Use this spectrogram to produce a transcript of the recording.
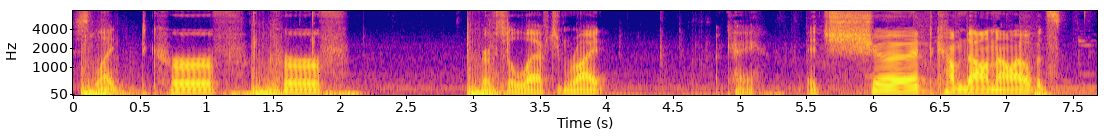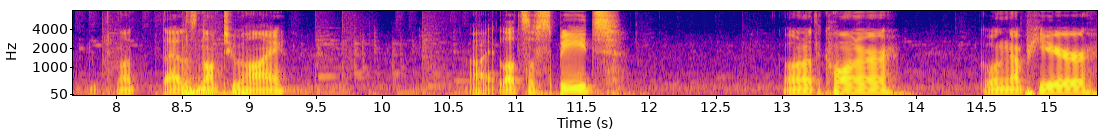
Slight curve, curve, curve to left and right. Okay, it should come down now. I hope it's not that is not too high. Alright, lots of speed. Going at the corner. Going up here.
